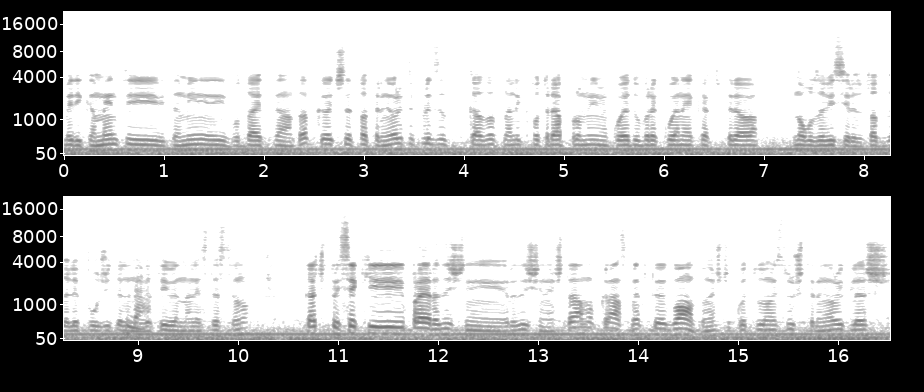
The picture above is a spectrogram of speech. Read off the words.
медикаменти, витамини, вода и така нататък. Вече след това треньорите влизат, казват нали, какво трябва да променим, кое е добре, кое не е както трябва. Много зависи резултатът, дали е положителен, Да. негативен, нали, естествено. Така че при всеки прави различни, различни неща, но в крайна сметка главното нещо, което не слушаш треньори, гледаш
